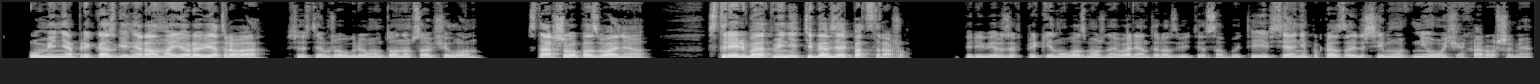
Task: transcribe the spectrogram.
— У меня приказ генерал-майора Ветрова, — все с тем же угрюмым тоном сообщил он. — Старшего по званию. Стрельбы отменить, тебя взять под стражу. Переверзев прикинул возможные варианты развития событий, и все они показались ему не очень хорошими.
